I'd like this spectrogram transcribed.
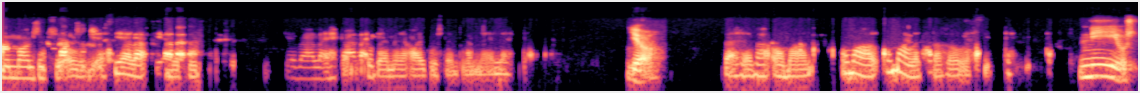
niin mä oon syksyllä ollut vielä siellä, mutta keväällä ehkä rupeaa meidän aikuisten tunneille, että Joo. pääsee vähän omaan, omaa, omalle tasolle sitten. Niin just,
